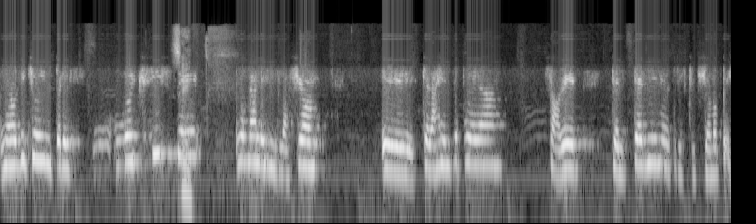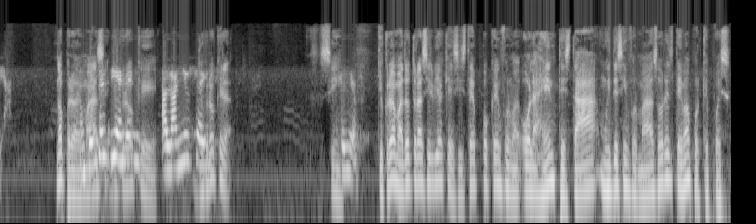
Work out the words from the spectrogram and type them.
mejor dicho, no existe una legislación eh, que la gente pueda saber que el término de prescripción opera. No, pero además Entonces yo creo que al año yo 6, creo que la- sí. señor. Yo creo además, doctora Silvia, que existe poca información, o la gente está muy desinformada sobre el tema, porque pues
